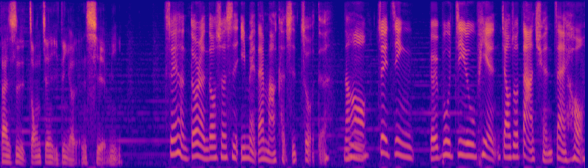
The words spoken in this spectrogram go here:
但是中间一定有人泄密，所以很多人都说是医美代码可是做的。然后最近有一部纪录片叫做《大权在后》，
